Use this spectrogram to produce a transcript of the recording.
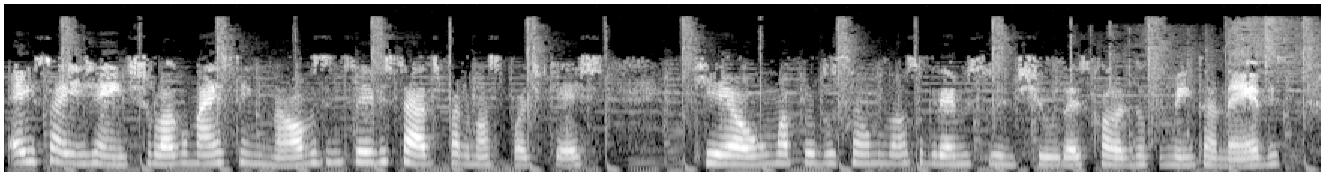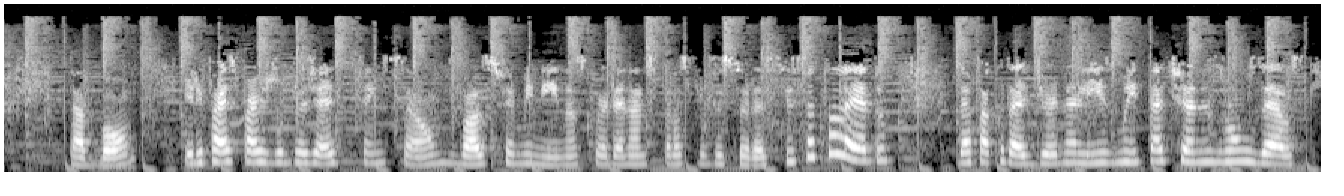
é isso aí, gente. Logo mais tem novos entrevistados para o nosso podcast, que é uma produção do nosso Grêmio Estudantil da Escola do Pimenta Neves, tá bom? Ele faz parte do projeto de extensão Vozes Femininas, coordenados pelas professoras Cissa Toledo, da Faculdade de Jornalismo, e Tatiana Slonzelski,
